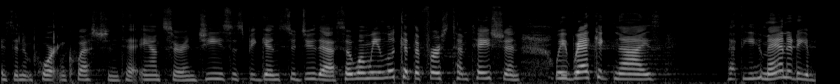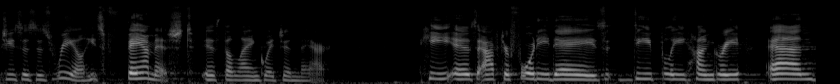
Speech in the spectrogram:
is an important question to answer, and Jesus begins to do that. So when we look at the first temptation, we recognize that the humanity of Jesus is real. He's famished, is the language in there. He is, after 40 days, deeply hungry, and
